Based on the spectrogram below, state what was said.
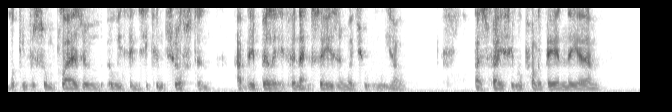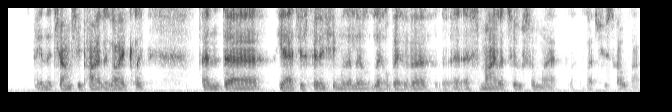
looking for some players who, who he thinks he can trust and have the ability for next season, which you know, let's face it, will probably be in the um, in the championship highly likely. And uh, yeah, just finishing with a little little bit of a, a smile or two somewhere. Let's just hope that.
